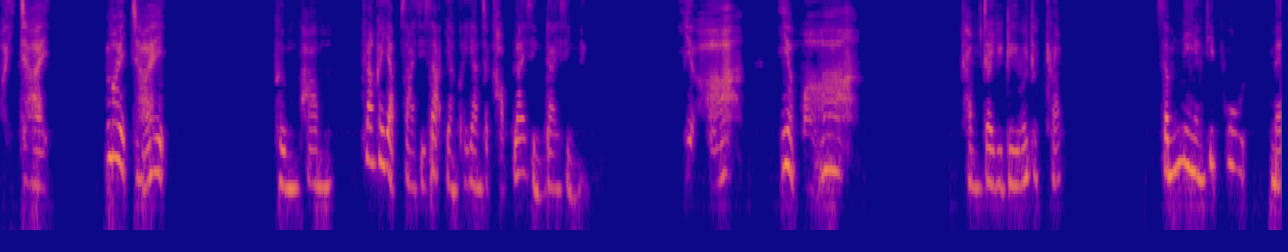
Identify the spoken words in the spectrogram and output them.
ไม่ใช่ ไม่ใช่พึมพำ พลางขยับสายศีรษะอย่างพยายามจะขับไล่สิ่งใดสิ่งหนึ่ง อย่า อย่ามาทำใจดีๆไว้เถอะครับสำเนียงที่พูดแม้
